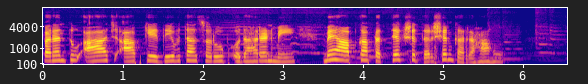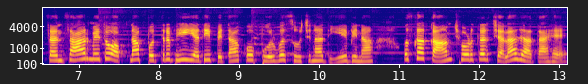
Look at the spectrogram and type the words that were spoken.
परंतु आज आपके देवता स्वरूप उदाहरण में मैं आपका प्रत्यक्ष दर्शन कर रहा हूँ। संसार में तो अपना पुत्र भी यदि पिता को पूर्व सूचना दिए बिना उसका काम छोड़कर चला जाता है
